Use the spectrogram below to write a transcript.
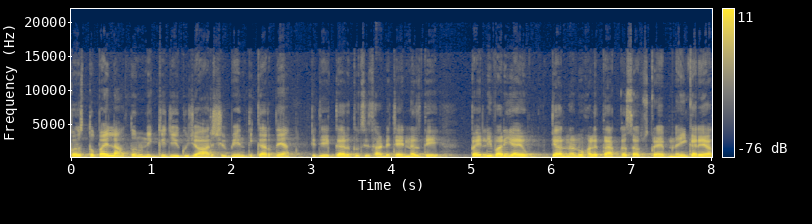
ਪਰ ਉਸ ਤੋਂ ਪਹਿਲਾਂ ਤੁਹਾਨੂੰ ਨਿੱਕੀ ਜਿਹੀ ਗੁਜ਼ਾਰਿਸ਼ ਬੇਨਤੀ ਕਰਦੇ ਹਾਂ ਕਿ ਜੇਕਰ ਤੁਸੀਂ ਸਾਡੇ ਚੈਨਲ ਤੇ ਪਹਿਲੀ ਵਾਰੀ ਆਏ ਹੋ, ਚੈਨਲ ਨੂੰ ਹਲੇ ਤੱਕ ਸਬਸਕ੍ਰਾਈਬ ਨਹੀਂ ਕਰਿਆ,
